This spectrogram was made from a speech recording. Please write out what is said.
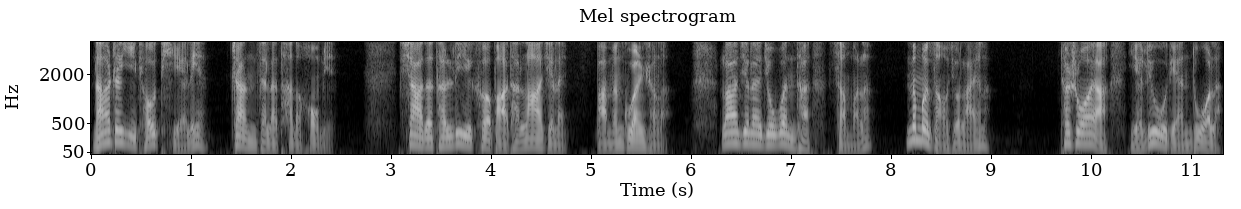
拿着一条铁链站在了他的后面，吓得他立刻把他拉进来，把门关上了。拉进来就问他怎么了，那么早就来了。他说呀，也六点多了。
